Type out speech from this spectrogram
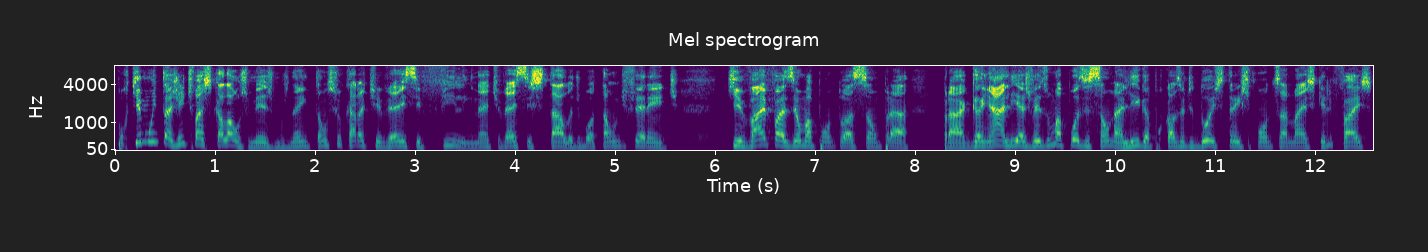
Porque muita gente vai escalar os mesmos, né? Então, se o cara tiver esse feeling, né? Tiver esse estalo de botar um diferente, que vai fazer uma pontuação para para ganhar ali, às vezes, uma posição na liga por causa de dois, três pontos a mais que ele faz.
